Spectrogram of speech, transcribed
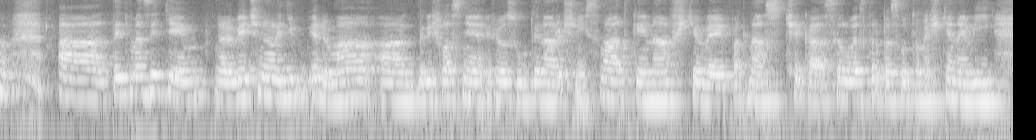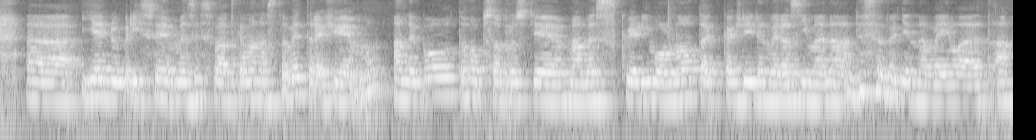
a teď mezi tím eh, většina lidí je doma a když vlastně že jsou ty náročné svátky, návštěvy, pak nás čeká Silvestr, pes o tom ještě neví, eh, je dobrý si mezi svátkama nastavit režim, anebo toho psa prostě máme skvělý volno, tak každý den vyrazíme na 10 hodin na vejlet a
